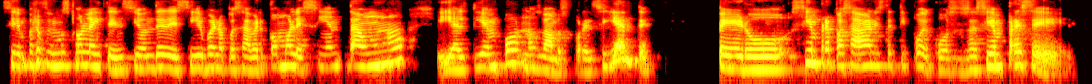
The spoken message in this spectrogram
Siempre fuimos con la intención de decir, bueno, pues a ver cómo le sienta uno y al tiempo nos vamos por el siguiente pero siempre pasaban este tipo de cosas, o sea, siempre se,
